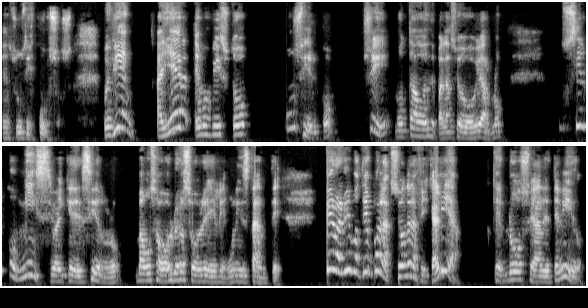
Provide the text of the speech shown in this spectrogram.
en sus discursos. Pues bien, ayer hemos visto un circo, sí, montado desde Palacio de Gobierno, un circo misio, hay que decirlo, vamos a volver sobre él en un instante, pero al mismo tiempo la acción de la Fiscalía, que no se ha detenido.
